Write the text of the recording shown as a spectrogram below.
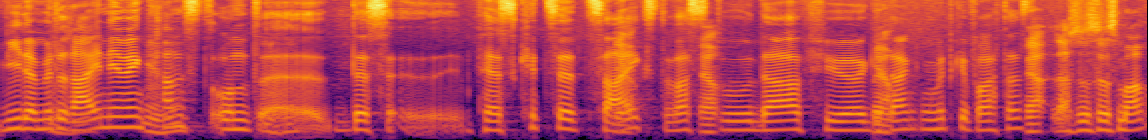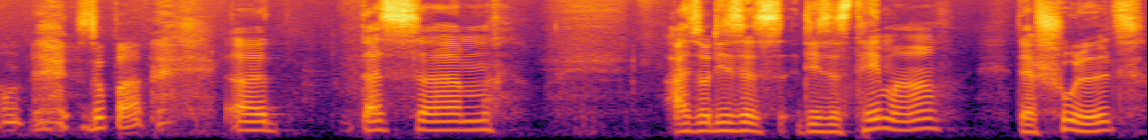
wieder mit mhm. reinnehmen mhm. kannst und äh, das äh, per Skizze zeigst, was du da für Gedanken mitgebracht hast? Ja, lass uns das machen. Super. Äh, das, ähm, also dieses, dieses Thema der Schuld,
